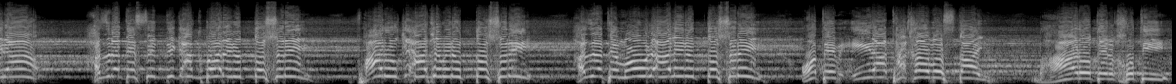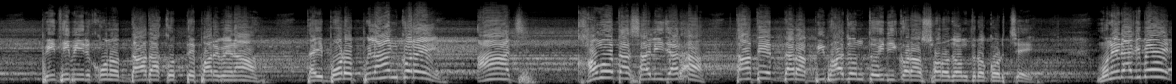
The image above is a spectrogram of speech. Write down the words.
এরা হজরতে সিদ্দিক আকবরের উত্তরসূরি, ফারুক আজমের উত্তরসূরি হজরতে মৌল আলীর উত্তরসূরি। অতএব এরা থাকা অবস্থায় ভারতের ক্ষতি পৃথিবীর কোনো দাদা করতে পারবে না। তাই বড় প্ল্যান করে আজ ক্ষমতাশালী যারা, তাদের দ্বারা বিভাজন তৈরি করা ষড়যন্ত্র করছে। মনে রাখবেন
